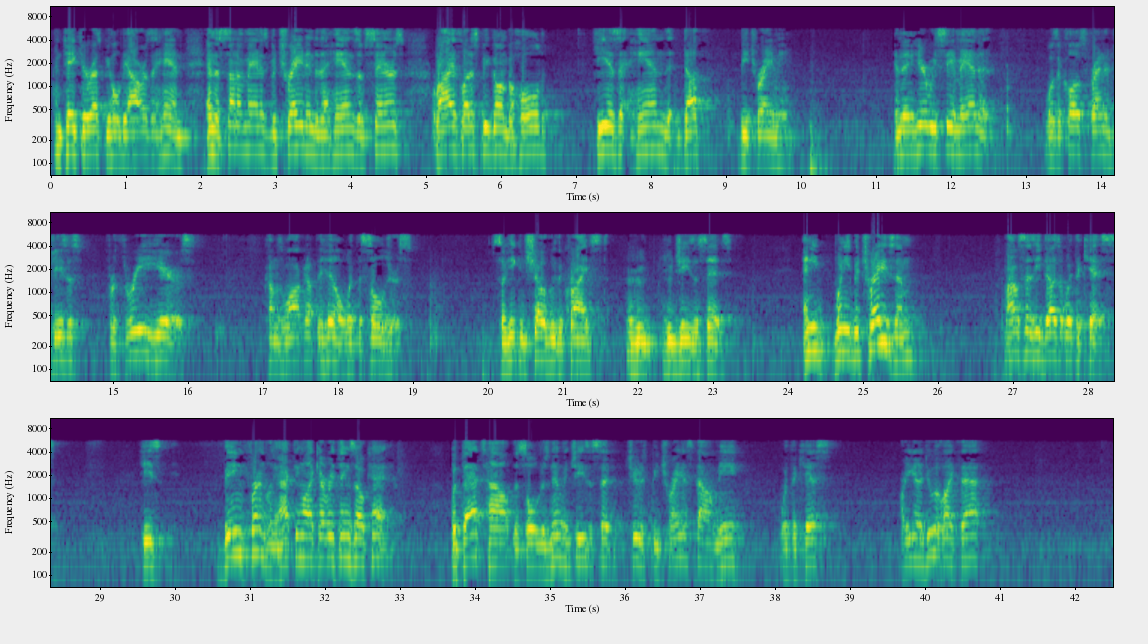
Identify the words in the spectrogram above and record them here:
and take your rest. Behold, the hour is at hand, and the Son of Man is betrayed into the hands of sinners. Rise, let us be going. Behold, he is at hand that doth betray me. And then here we see a man that was a close friend of Jesus for three years comes walking up the hill with the soldiers so he can show who the Christ or who, who Jesus is. And he, when he betrays him, Bible says he does it with a kiss. He's being friendly, acting like everything's okay. But that's how the soldiers knew. And Jesus said, Judas, betrayest thou me with a kiss? Are you going to do it like that?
